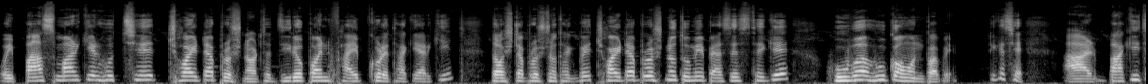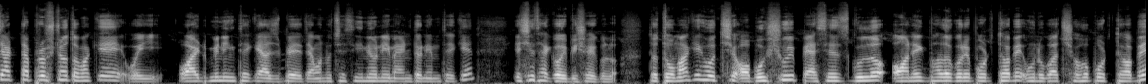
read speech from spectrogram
ওই পাঁচ মার্কের হচ্ছে ছয়টা প্রশ্ন, অর্থাৎ জিরো পয়েন্ট ফাইভ করে থাকে আর কি, দশটা প্রশ্ন থাকবে। ছয়টা প্রশ্ন তুমি প্যাসেজ থেকে হুবাহু কমন পাবে। ঠিক আছে? আর বাকি চারটা প্রশ্ন তোমাকে ওই ওয়ার্ড মিনিং থেকে আসবে, যেমন হচ্ছে সিনোনিম অ্যান্টোনিম থেকে এসে থাকে ওই বিষয়গুলো। তো তোমাকে হচ্ছে অবশ্যই প্যাসেজগুলো অনেক ভালো করে পড়তে হবে, অনুবাদ সহ পড়তে হবে।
